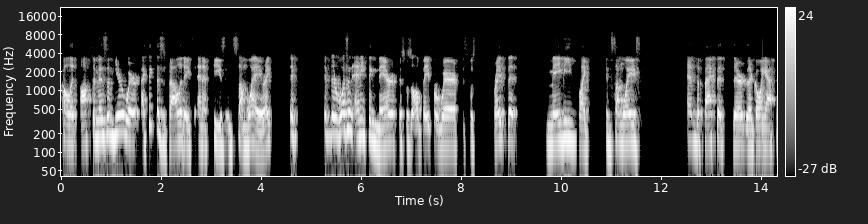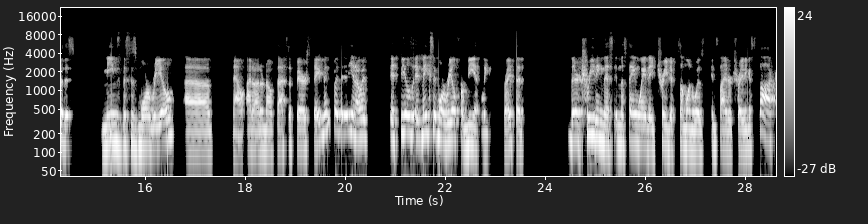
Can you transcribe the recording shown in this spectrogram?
call it optimism here where i think this validates nfts in some way right? If if there wasn't anything there if this was all vaporware if this was right that maybe like in some ways, and the fact that they're they're going after this means this is more real. Uh, now, I don't, I don't know if that's a fair statement, but you know, it it feels it makes it more real for me at least, right? That they're treating this in the same way they treat if someone was insider trading a stock,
